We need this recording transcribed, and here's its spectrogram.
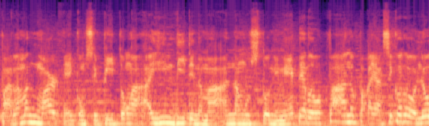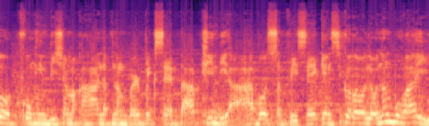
para mag-mark. Eh kung si Pito nga ay hindi tinamaan ng gusto ni Netero, paano pa kaya si Corolo? Kung hindi siya makahanap ng perfect setup, hindi aabot sa 3 seconds si Corolo ng buhay.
